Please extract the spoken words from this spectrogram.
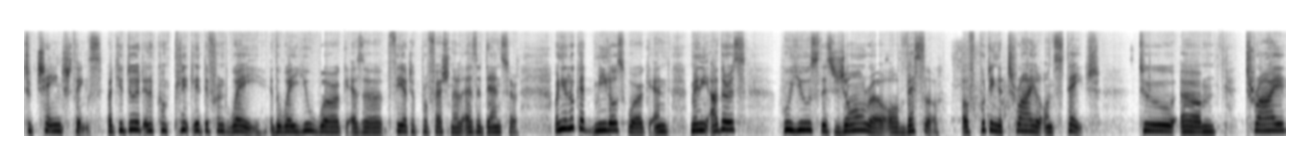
to change things, but you do it in a completely different way, the way you work as a theater professional, as a dancer. When you look at Milo's work and many others who use this genre or vessel of putting a trial on stage to um, try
